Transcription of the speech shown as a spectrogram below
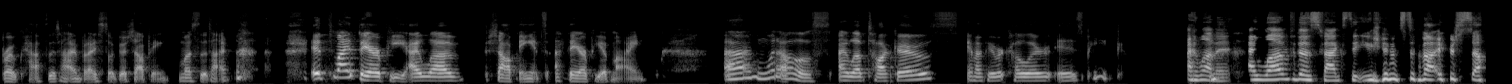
broke half the time, but I still go shopping most of the time. it's my therapy. I love shopping. It's a therapy of mine. Um, what else? I love tacos, and my favorite color is pink. I love it. I love those facts that you give us about yourself.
